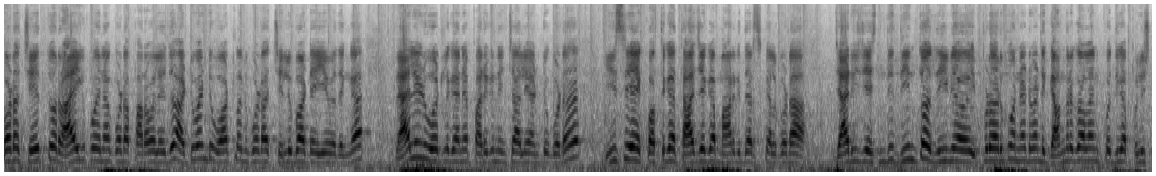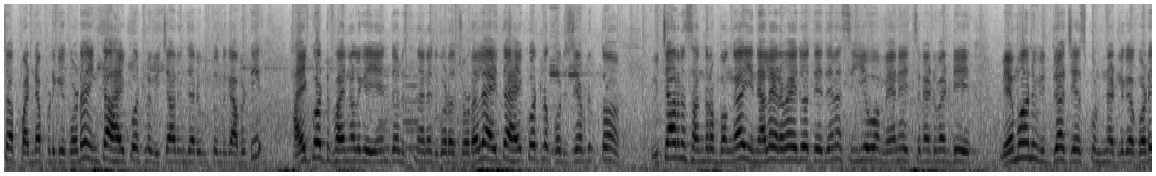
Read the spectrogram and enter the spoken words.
కూడా చేతితో రాయకపోయినా కూడా పర్వాలేదు. అటువంటి ఓట్లను కూడా చెల్లుబాటు అయ్యే విధంగా వ్యాలిడ్ ఓట్లుగానే పరిగణించాలి అంటూ కూడా ఈసీఐ కొత్తగా తాజాగా మార్గదర్శకాలు కూడా జారీ చేసింది. దీంతో దీని ఇప్పటివరకు ఉన్నటువంటి గందరగోళానికి కొద్దిగా పులి స్టాప్ పడినప్పటికీ కూడా ఇంకా హైకోర్టులో విచారణ జరుగుతుంది కాబట్టి హైకోర్టు ఫైనల్గా ఏం తెలుస్తుంది అనేది కూడా చూడాలి. అయితే హైకోర్టులో కొద్దిసేపటి క్రితం విచారణ సందర్భంగా ఈ నెల ఇరవై ఐదో తేదీన సీఈఓ మేనే ఇచ్చినటువంటి మెమోను విత్డ్రా చేసుకుంటున్నట్లుగా కూడా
